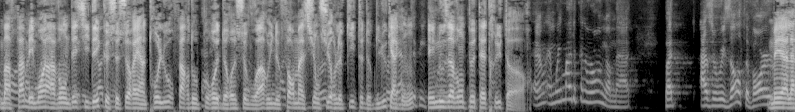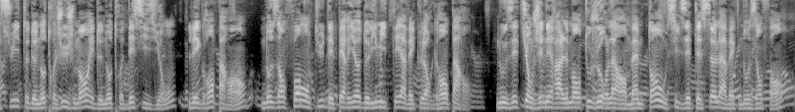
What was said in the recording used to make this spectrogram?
ma femme et moi avons décidé que ce serait un trop lourd fardeau pour eux de recevoir une formation sur le kit de glucagon, et nous avons peut-être eu tort. Mais à la suite de notre jugement et de notre décision, les grands-parents, nos enfants ont eu des périodes limitées avec leurs grands-parents. Nous étions généralement toujours là en même temps ou s'ils étaient seuls avec nos enfants,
